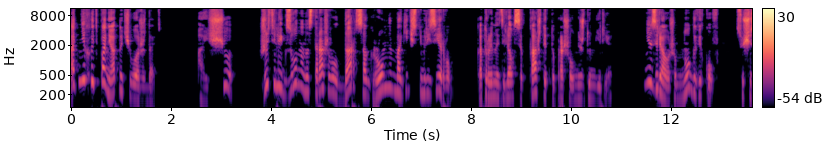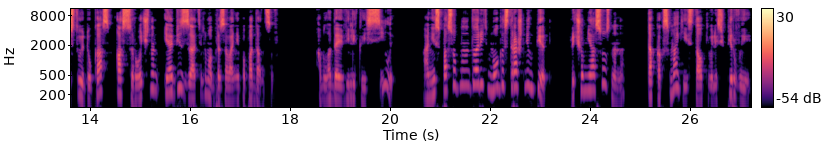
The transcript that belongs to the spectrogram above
От них хоть понятно, чего ожидать. А еще жителей Экзона настораживал дар с огромным магическим резервом, который наделялся каждый, кто прошел Междумирье. Не зря уже много веков существует указ о срочном и обязательном образовании попаданцев. Обладая великой силой, они способны натворить много страшных бед, причем неосознанно, так как с магией сталкивались впервые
